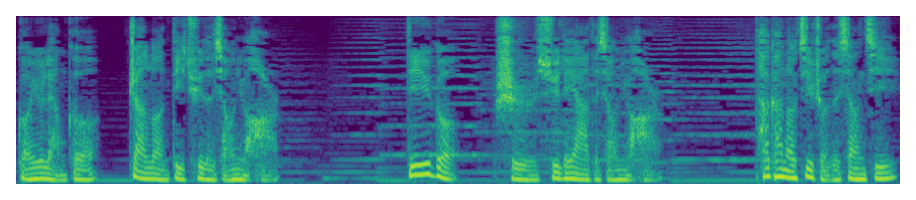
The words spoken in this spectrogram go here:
关于两个战乱地区的小女孩。第一个是叙利亚的小女孩，她看到记者的相机，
